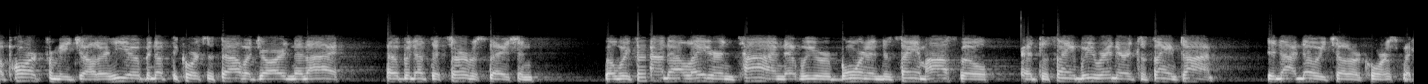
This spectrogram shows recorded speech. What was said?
apart from each other. He opened up the course of salvage yard, and then I opened up the service station. But we found out later in time that we were born in the same hospital at the same. We were in there at the same time. Did not know each other, of course, but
